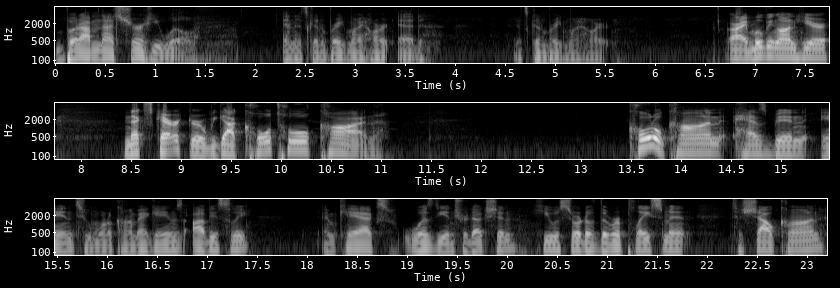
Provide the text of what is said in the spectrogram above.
but I'm not sure he will and it's going to break my heart, Ed. It's going to break my heart. All right, moving on here. Next character, we got Kotal Kahn. Kotal Kahn has been in two Mortal Kombat games, obviously. MKX was the introduction. He was sort of the replacement to Shao Kahn.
